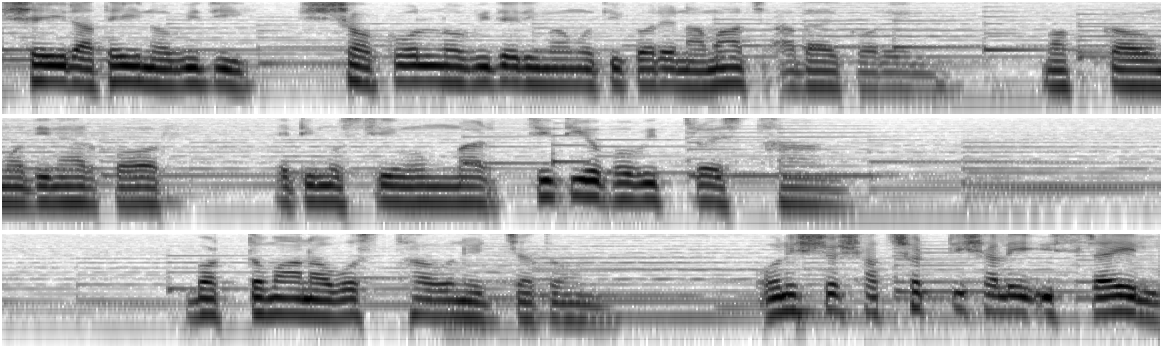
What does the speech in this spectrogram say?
সেই রাতেই নবীজি সকল নবীদের ইমামতি করে নামাজ আদায় করেন। মক্কা ও মদিনার পর এটি মুসলিম উম্মার তৃতীয় পবিত্র স্থান। বর্তমান অবস্থা ও নির্যাতন। উনিশশো সাতষট্টি সালে ইসরায়েল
